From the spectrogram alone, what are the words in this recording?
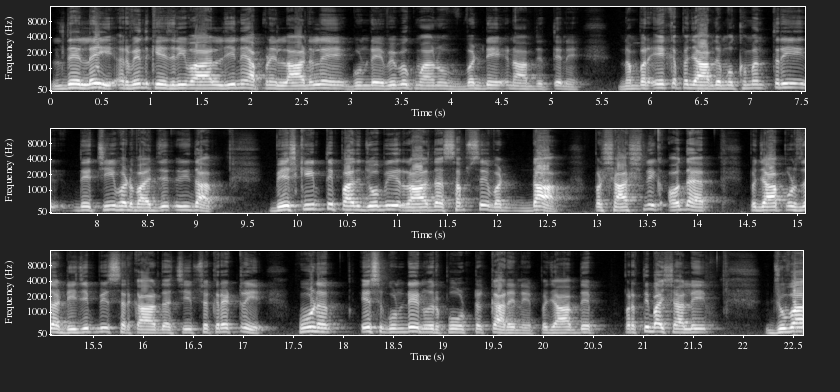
ਦੇ ਲਈ ਅਰਵਿੰਦ ਕੇਜਰੀਵਾਲ ਜੀ ਨੇ ਆਪਣੇ ਲਾਡਲੇ ਗੁੰਡੇ ਵਿਭਵ ਕੁਮਾਰ ਨੂੰ ਵੱਡੇ ਇਨਾਮ ਦਿੱਤੇ ਨੇ। ਨੰਬਰ 1 ਪੰਜਾਬ ਦੇ ਮੁੱਖ ਮੰਤਰੀ ਦੇ ਚੀਫ ਐਡਵਾਈਜ਼ਰੀ ਦਾ ਬੇਸ਼ਕੀਮਤੀ ਪਦ, ਜੋ ਵੀ ਰਾਜ ਦਾ ਸਭ ਤੋਂ ਵੱਡਾ ਪ੍ਰਸ਼ਾਸਨਿਕ ਅਹੁਦਾ ਹੈ, ਪੰਜਾਬ ਪੁਲਿਸ ਦਾ ਡੀਜੀਪੀ, ਸਰਕਾਰ ਦਾ ਚੀਫ ਸੈਕਟਰੀ। ਹੁਣ ਇਸ ਗੁੰਡੇ ਨੂੰ ਰਿਪੋਰਟ ਕਰ ਰਹੇ ਨੇ ਪੰਜਾਬ ਦੇ ਪ੍ਰਤਿਭਾਸ਼ਾਲੀ ਯੁਵਾ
